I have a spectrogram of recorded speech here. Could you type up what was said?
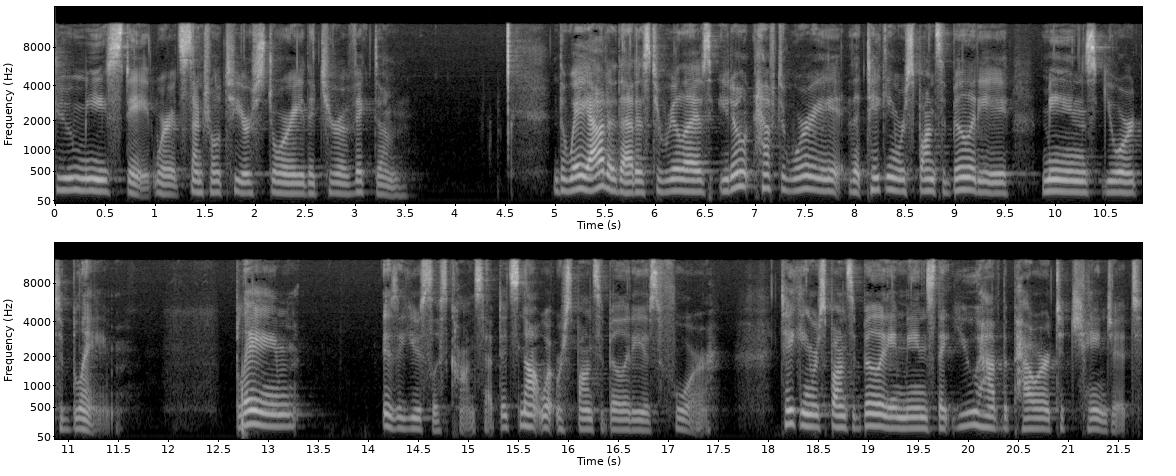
to me state where it's central to your story that you're a victim. The way out of that is to realize you don't have to worry that taking responsibility means you're to blame. Blame is a useless concept. It's not what responsibility is for. Taking responsibility means that you have the power to change it.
